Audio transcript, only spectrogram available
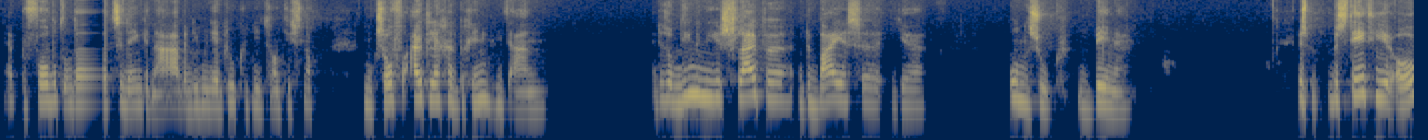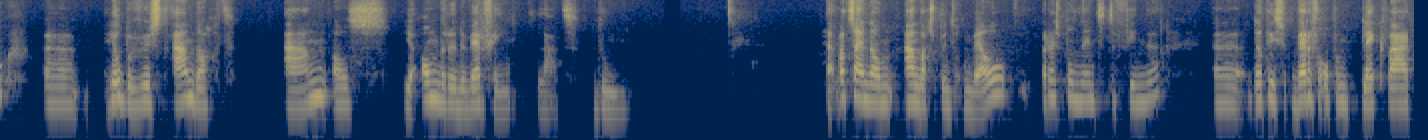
bijvoorbeeld omdat ze denken, nou, die meneer doe ik het niet, want die snapt, moet ik zoveel uitleggen, daar begin ik niet aan. dus op die manier sluipen de biasen je onderzoek binnen. Dus besteed hier ook uh, heel bewust aandacht aan als je anderen de werving laat doen. Nou, wat zijn dan aandachtspunten om wel respondenten te vinden. Uh, dat is werven op een plek waar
